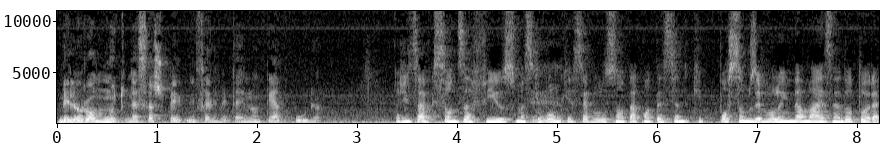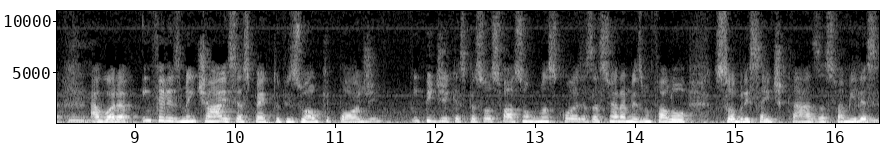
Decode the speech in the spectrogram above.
melhorou muito nesse aspecto. Infelizmente a gente não tem a cura. A gente sabe que são desafios, mas que é. bom que essa evolução está acontecendo, que possamos evoluir ainda mais, né, doutora? É. Agora, infelizmente, há esse aspecto visual que pode impedir que as pessoas façam algumas coisas. A senhora mesmo falou sobre sair de casa, as famílias,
